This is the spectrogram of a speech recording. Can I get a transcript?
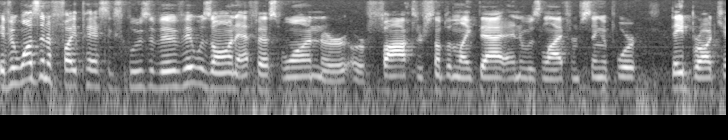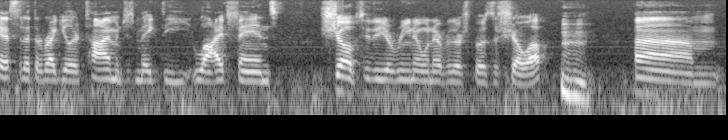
if it wasn't a Fight Pass exclusive, if it was on FS1 or, or Fox or something like that, and it was live from Singapore, they'd broadcast it at the regular time and just make the live fans show up to the arena whenever they're supposed to show up. Mm-hmm. Um,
